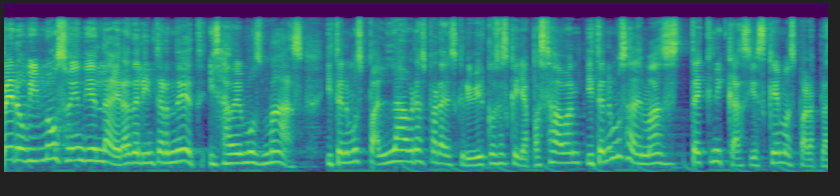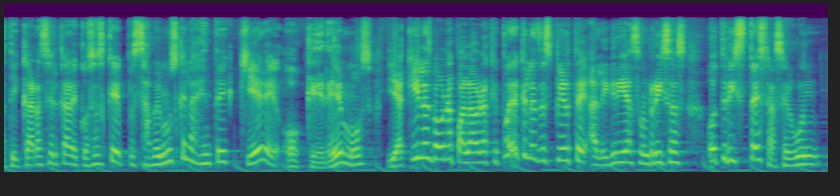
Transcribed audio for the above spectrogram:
Pero vivimos hoy en día en la era del Internet y sabemos más y tenemos palabras para describir cosas que ya pasaban y tenemos además técnicas y esquemas para platicar acerca de cosas que pues, sabemos que la gente quiere o queremos. Y aquí les va una palabra que puede que les despierte alegría, sonrisas o tristeza según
